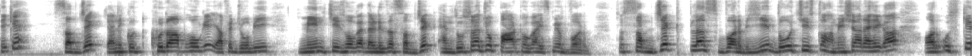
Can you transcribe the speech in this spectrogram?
ठीक है? सब्जेक्ट यानी खुद खुद आप होगे या फिर जो भी मेन चीज़ होगा that is the subject and दूसरा जो पार्ट होगा इसमें वर्ब तो सब्जेक्ट प्लस वर्ब ये दो चीज़ तो हमेशा रहेगा, और उसके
